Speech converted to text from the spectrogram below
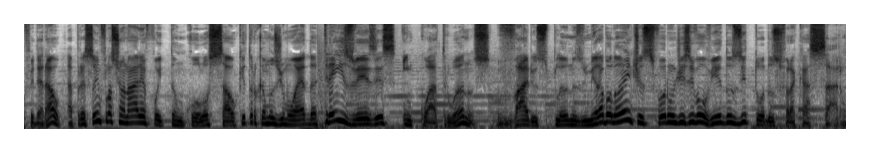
federal. A pressão inflacionária foi tão colossal que trocamos de moeda três vezes em quatro anos. Vários planos mirabolantes foram desenvolvidos e todos fracassaram.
